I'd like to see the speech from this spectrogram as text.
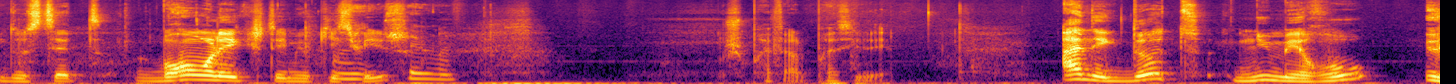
de cette branlée que je t'ai mis au qui Oui, suis-je? bon. Je préfère le préciser. Anecdote numéro 1.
